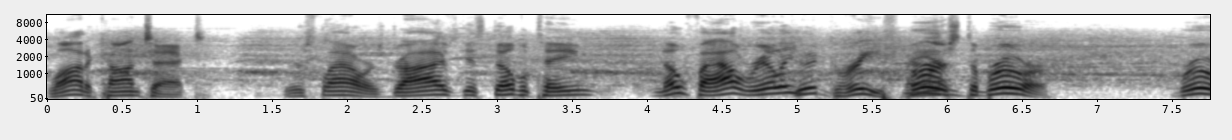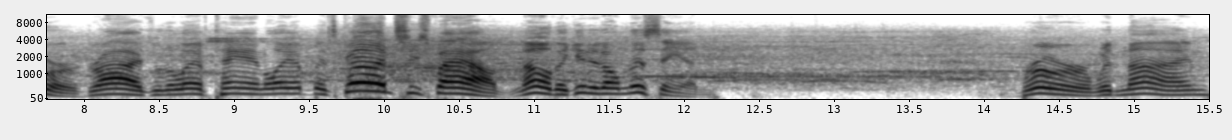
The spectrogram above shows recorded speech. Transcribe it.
a lot of contact. Here's Flowers. Drives, gets double teamed. No foul, really? Good grief. Man. Hurst to Brewer. Brewer drives with a left hand layup. It's good. She's fouled. No, they get it on this end. Brewer with nine.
